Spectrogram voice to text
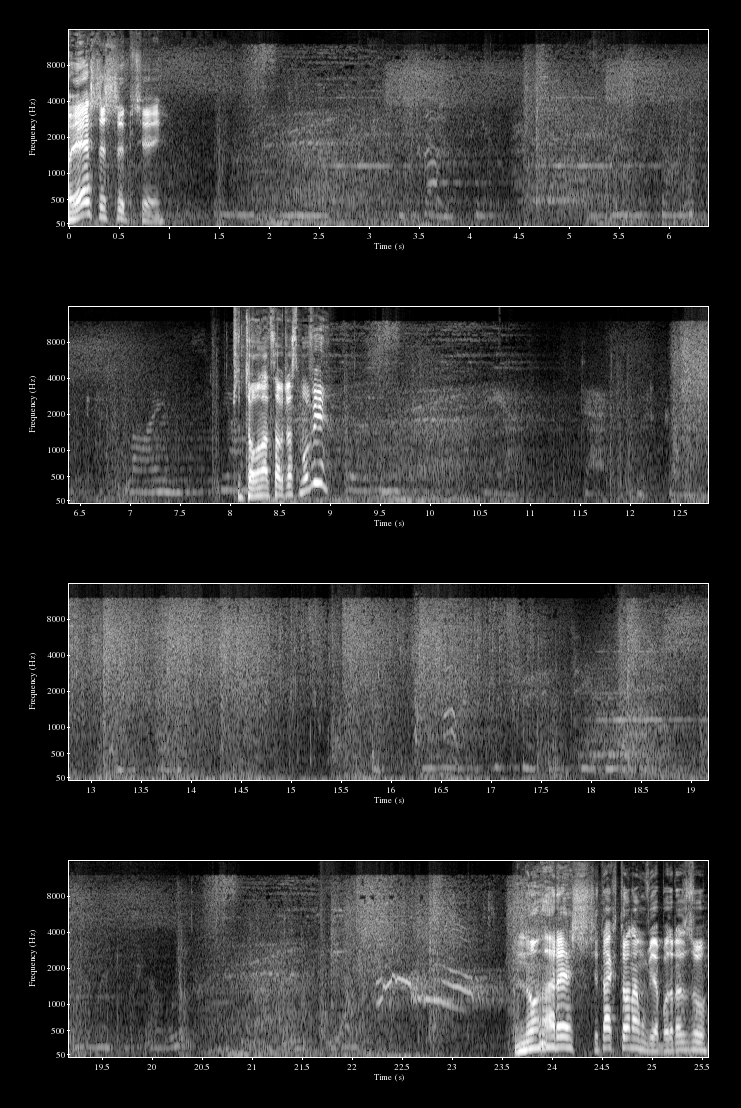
Fear death would to ona cały czas mówi? No nareszcie, tak to ona mówiła, bo od razu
